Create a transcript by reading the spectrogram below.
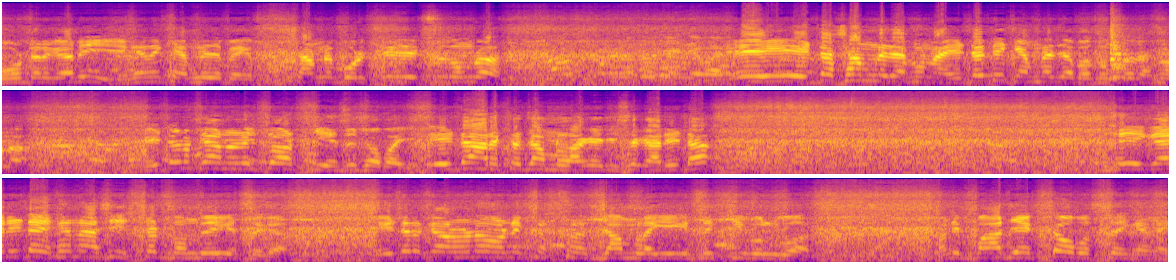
বোটের গাড়ি? এখানে কেমনে যাবে? সামনে পরিস্থিতি দেখছ তোমরা? এই এটা সামনে দেখো না এটা দিয়ে কেমনে যাব তোমরা দেখো না। এটার কারণে তো আটকে আছে সবাই। এটা আরেকটা জাম লাগিয়ে দিছে গাড়িটা। এই গাড়িটা এখানে আসি স্টার্ট বন্ধ হয়ে গেছে গা। এটার কারণে অনেক জাম লাগিয়ে গেছে কি বলব আর। মানে বাজে একটা অবস্থা এখানে।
